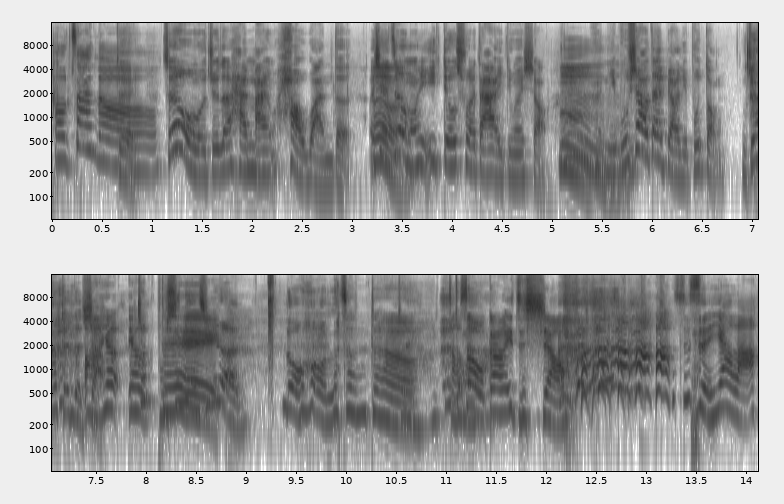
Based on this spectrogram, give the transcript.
好赞对，哦。所以我觉得还蛮好玩的，而且这种东西一丢出来，大家一定会笑。嗯，你不笑代表你不懂，你就要跟着笑，哦要要就不是年轻人。落后了，真的。早知道我刚刚一直笑 是怎样啦？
